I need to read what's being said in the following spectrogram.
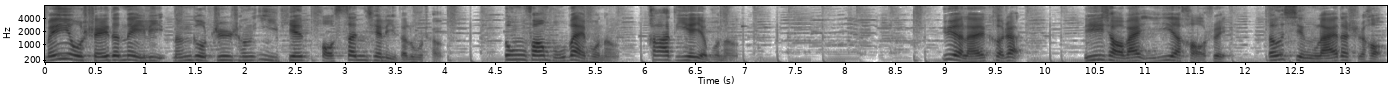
没有谁的内力能够支撑一天跑三千里的路程，东方不败不能，他爹也不能。悦来客栈，李小白一夜好睡，等醒来的时候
